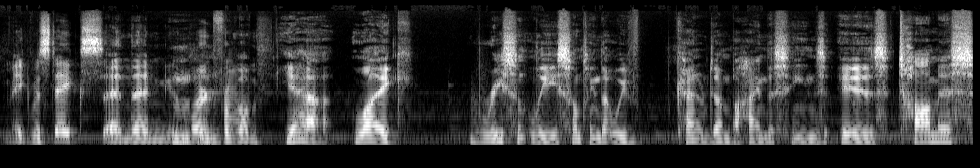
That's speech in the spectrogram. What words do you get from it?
make mistakes and then learn from them. Yeah, like recently, something that we've kind of done behind the scenes is Thomas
